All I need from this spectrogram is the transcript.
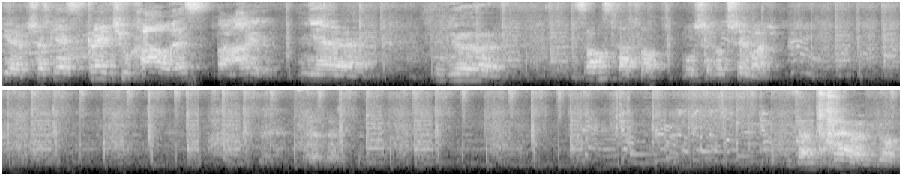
pierwsze, pies skręcił hałę, stary. Nie, nie. Zostaw to. Muszę go trzymać. Zamknąłem go.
